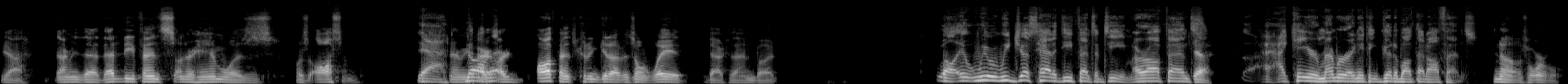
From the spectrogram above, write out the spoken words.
Yeah, I mean that that defense under him was was awesome. Yeah. I mean, No, our, that- our offense couldn't get out of its own way back then, but well, it, we were we just had a defensive team. Our offense. Yeah. I, I can't even remember anything good about that offense. no, it was horrible.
